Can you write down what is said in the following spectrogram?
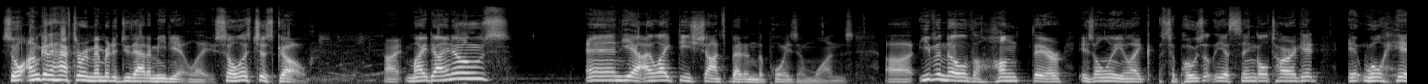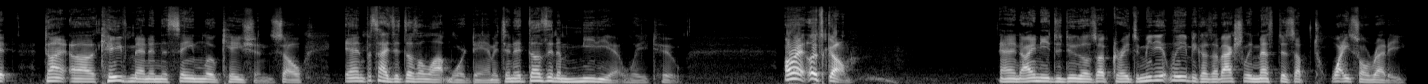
So I'm going to have to remember to do that immediately. So let's just go. All right, my dinos. And yeah, I like these shots better than the poison ones. Uh, even though the hunk there is only like supposedly a single target, it will hit uh, cavemen in the same location. So, and besides, it does a lot more damage, and it does it immediately too. All right, let's go. And I need to do those upgrades immediately because I've actually messed this up twice already.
